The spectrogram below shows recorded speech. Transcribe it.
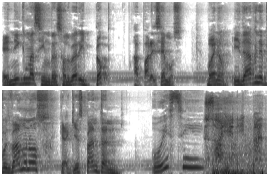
Enigmas sin resolver y ¡plop! aparecemos. Bueno, y Dafne, pues vámonos, que aquí espantan. Uy, sí. Soy enigmático.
